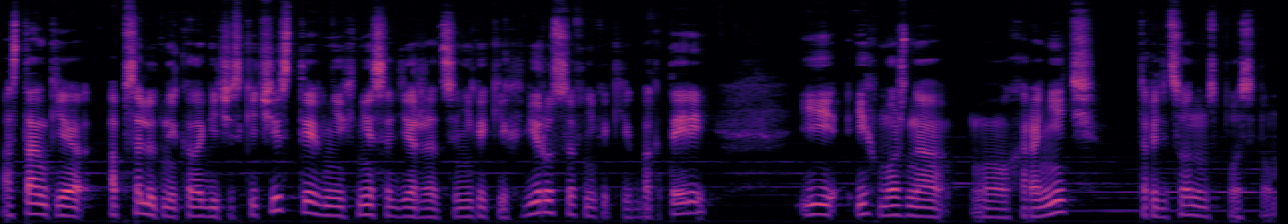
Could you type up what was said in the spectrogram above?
Останки абсолютно экологически чистые, в них не содержатся никаких вирусов, никаких бактерий, и их можно хоронить традиционным способом.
